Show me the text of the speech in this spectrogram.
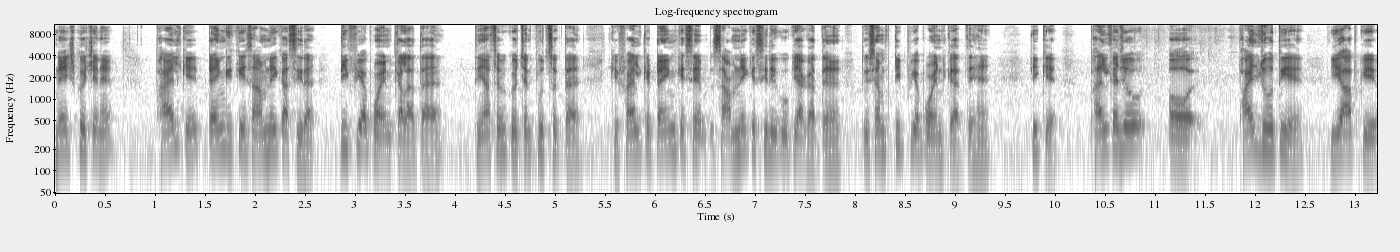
नेक्स्ट क्वेश्चन है फ़ाइल के टैंक के सामने का सिरा टिप या पॉइंट कहलाता है। तो यहाँ से भी क्वेश्चन पूछ सकता है कि फ़ाइल के टैंक के सामने के सिरे को क्या कहते हैं? तो इसे हम टिप या पॉइंट कहते हैं। ठीक है? फ़ाइल का जो फ़ाइल जो होती है, ये आपके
